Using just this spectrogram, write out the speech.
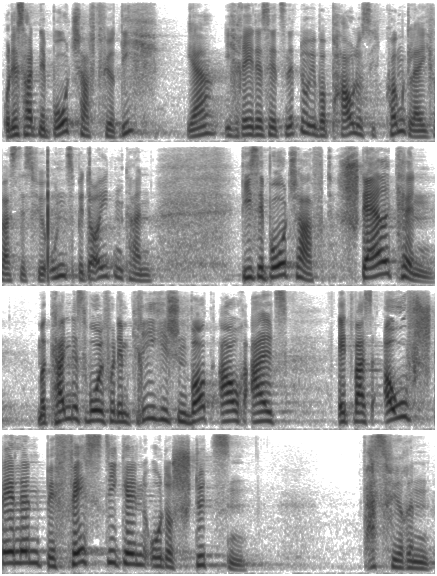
Und es hat eine Botschaft für dich. Ja, ich rede jetzt nicht nur über Paulus, ich komme gleich, was das für uns bedeuten kann. Diese Botschaft, stärken, man kann das wohl von dem griechischen Wort auch als etwas aufstellen, befestigen oder stützen. Was für ein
